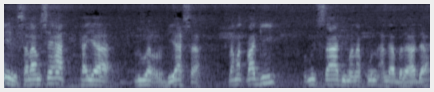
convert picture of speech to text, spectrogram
Oke, salam sehat kayak luar biasa. Selamat pagi, pemirsa di mana pun Anda berada.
